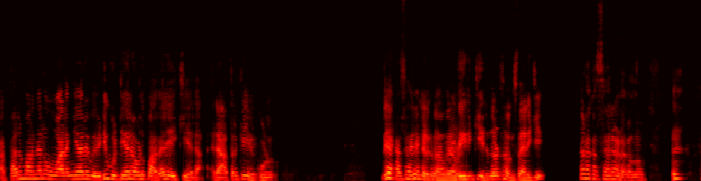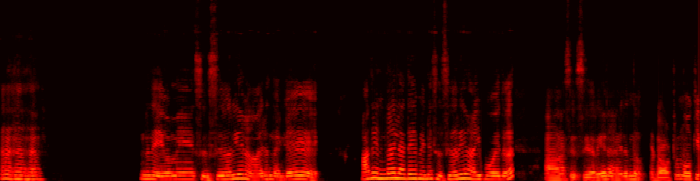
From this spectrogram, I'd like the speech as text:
വർത്താനം പറഞ്ഞാലും വലങ്ങിയാലോ വെടി പൊട്ടിയാലോ അവൾ പകലേക്കിയല്ല രാത്രിക്ക് ഏക്കോളൂ ദേ കസേര കിടക്കുന്ന. അവൻ അവിടെ ഇരിക്കി ഇരുന്നോട്ട് സംസാരിക്കേ. എടാ കസേര കിടക്കുന്നു. എന്റെ ദൈവമേ സിസേറിയൻ ആയിരുന്നല്ലേ? അതെന്നാലും അതേ പിന്നെ സിസേറിയൻ ആയി പോയത്? ആ സിസേറിയൻ ആയിരുന്നു ഡോക്ടർ നോക്കി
